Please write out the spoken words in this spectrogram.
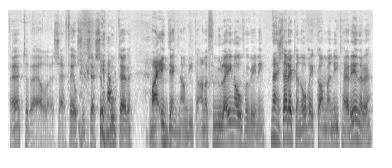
Hè, terwijl eh, zij veel successen Ja. geboekt hebben. Maar ik denk nou niet aan een Formule 1 overwinning. Nee. Sterker nog, ik kan me niet herinneren,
